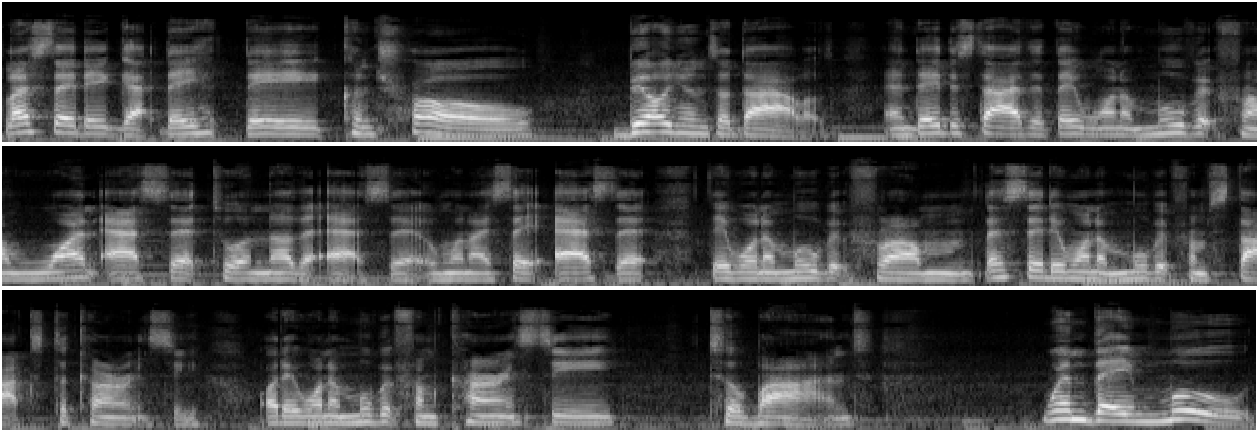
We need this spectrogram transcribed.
let's say they got they they control billions of dollars and they decide that they want to move it from one asset to another asset. And when i say asset they want to move it from let's say they want to move it from stocks to currency or they want to move it from currency to bonds when they move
